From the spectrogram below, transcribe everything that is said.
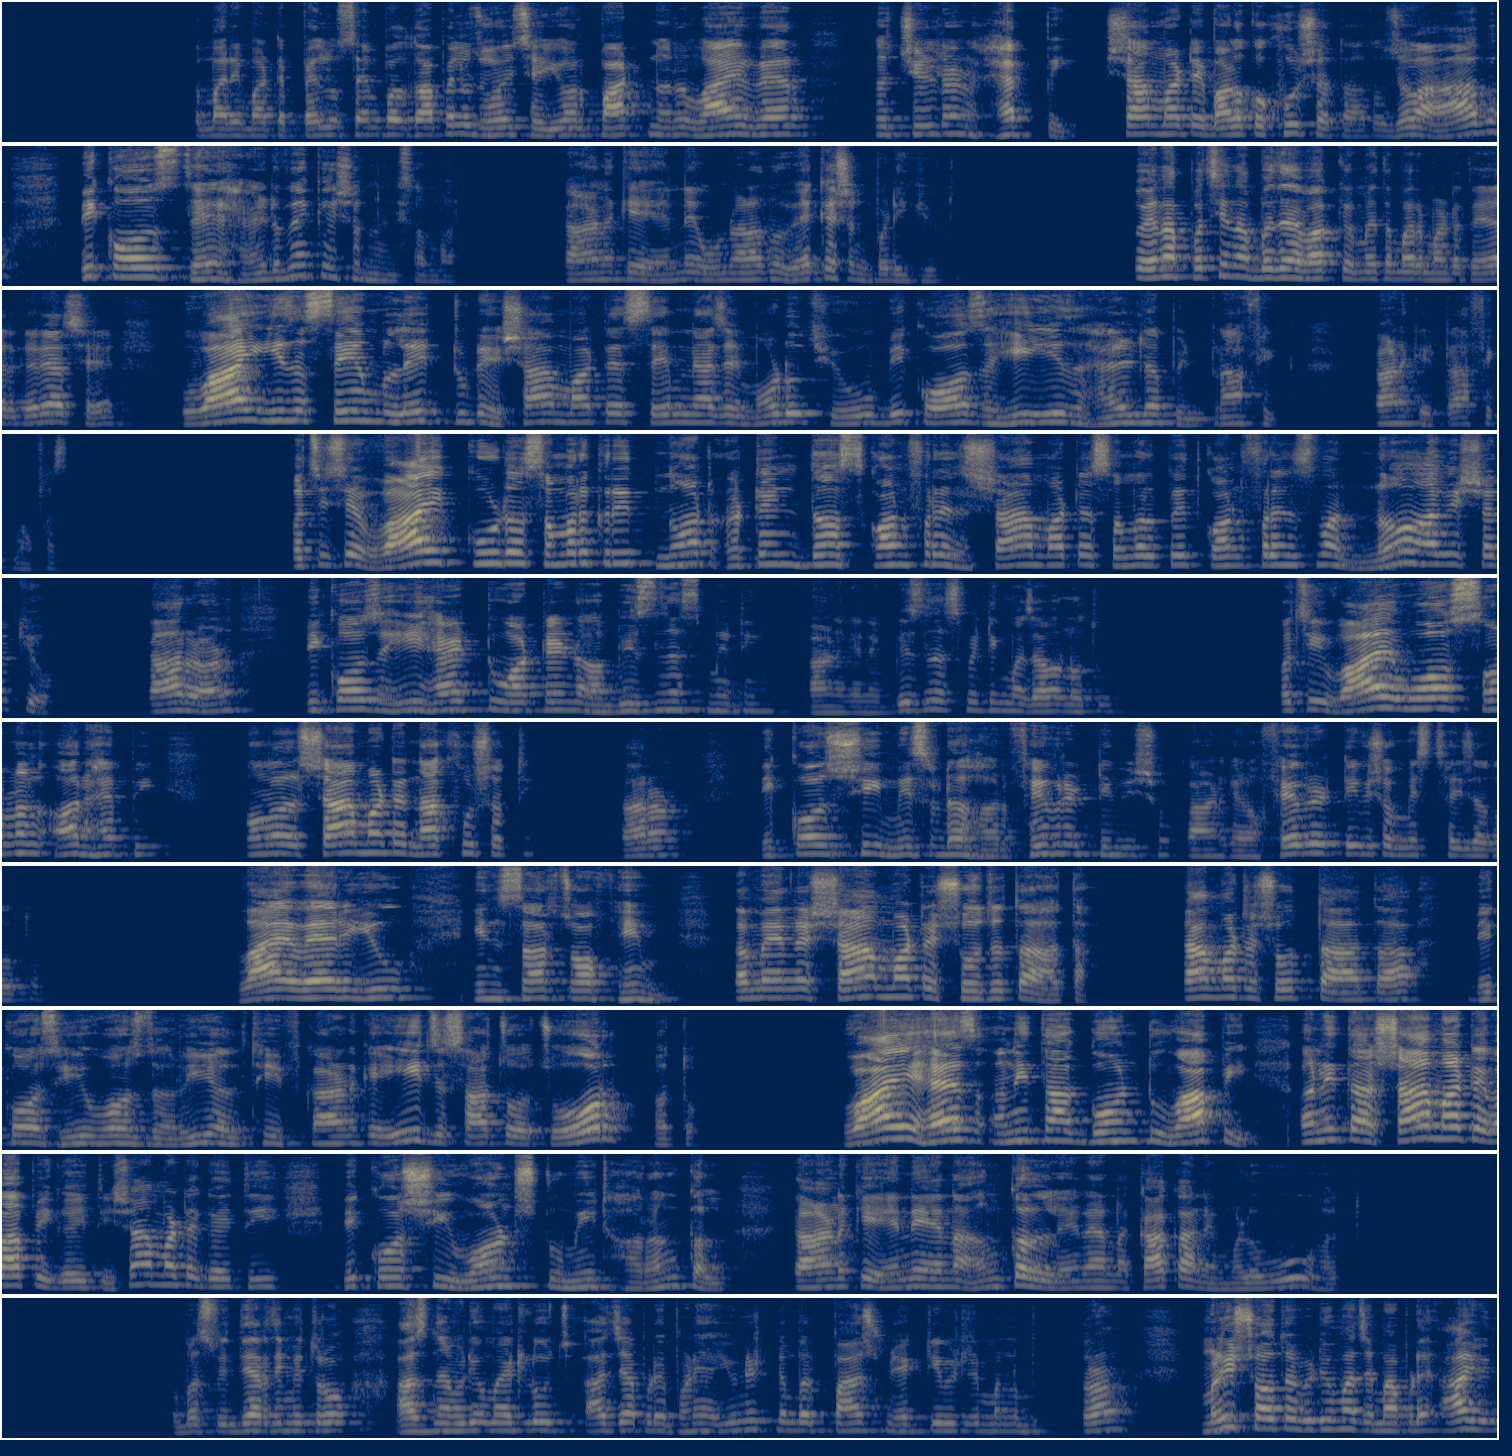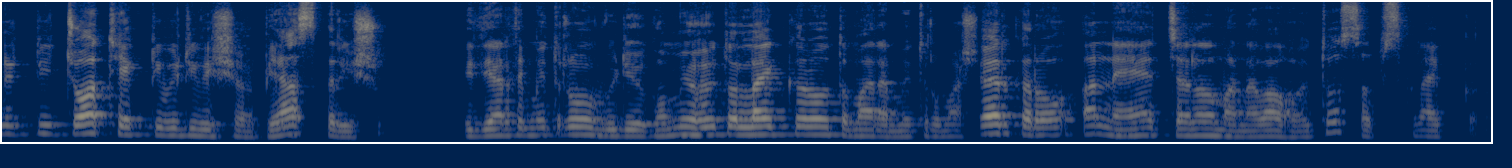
તમારી માટે પહેલું સેમ્પલ તો આપેલું જ હોય છે. Your partner why were the children happy શા માટે બાળકો ખુશ હતા? તો જવાબ because they had vacation in summer કારણ કે એને ઉનાળાનું વેકેશન પડી ગયું હતું. તો એના પછીના બધા વાક્યો મેં તમારા માટે તૈયાર કર્યા છે. Why is Sam late today શા માટે સેમને આજે મોડું થયું? Because he is held up in traffic કારણ કે ટ્રાફિકમાં ફસ પછી છે why could Samarkrit not attend the conference શા માટે સમરકૃત કોન્ફરન્સમાં ન આવી શક્યો? કારણ because he had to attend a business meeting કારણ કે એને બિઝનેસ મિટિંગમાં જવાનું હતું. પછી why was Sonal unhappy Sonal શા માટે નાખુશ હતી? કારણ because she missed her favourite TV show કારણ કે એનો ફેવરેટ ટીવી શો મિસ થઈ જતો હતો. Why were you in search of him તમે એને શા માટે શોધતા હતા? શા માટે શોધતા હતા? Because he was the real thief કારણ કે એ જ સાચો ચોર હતો. Why has Anita gone to Vapi Anita શા માટે વાપી ગઈ હતી? શા માટે ગઈ હતી? Because she wants to meet her uncle કારણ કે એને એના અંકલ એને એના કાકાને મળવું હતું. તો બસ વિદ્યાર્થી મિત્રો, આજના વિડીયોમાં એટલું જ. આજે આપણે ભણ્યા યુનિટ નંબર પાંચની એક્ટિવિટી નંબર ત્રણ મળીશું આવતા વિડીયોમાં, જેમાં આપણે આ યુનિટની ચોથી એક્ટિવિટી વિશે અભ્યાસ કરીશું. વિદ્યાર્થી મિત્રો, વીડિયો ગમ્યો હોય તો લાઇક કરો, તમારા મિત્રોમાં શેર કરો અને ચેનલમાં નવા હોય તો સબસ્ક્રાઇબ કરો.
